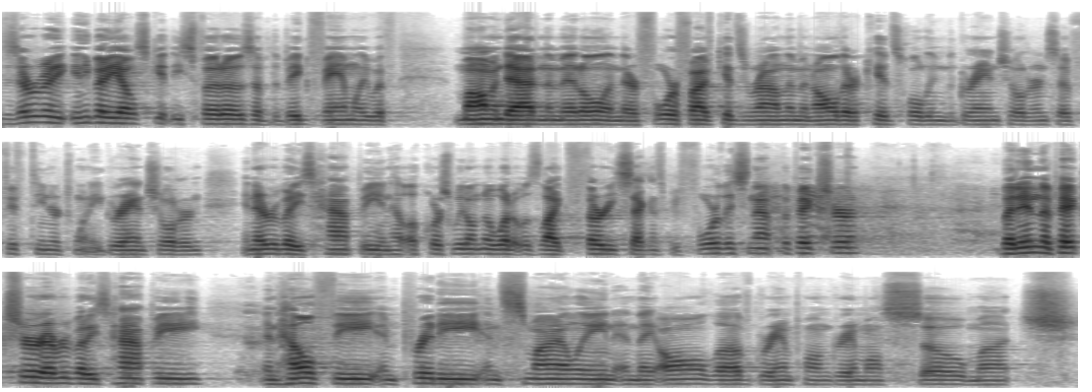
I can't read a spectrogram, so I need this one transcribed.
does everybody, anybody else get these photos of the big family with mom and dad in the middle, and there are four or five kids around them, and all their kids holding the grandchildren, so 15 or 20 grandchildren, and everybody's happy. And of course, we don't know what it was like 30 seconds before they snapped the picture, but in the picture, everybody's happy and healthy and pretty and smiling, and they all love grandpa and grandma so much.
